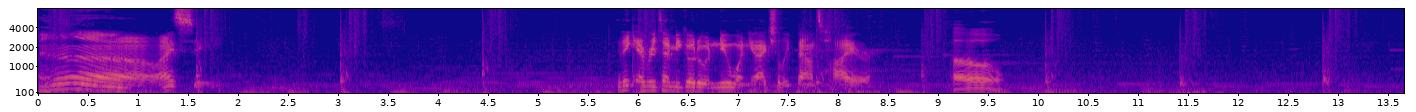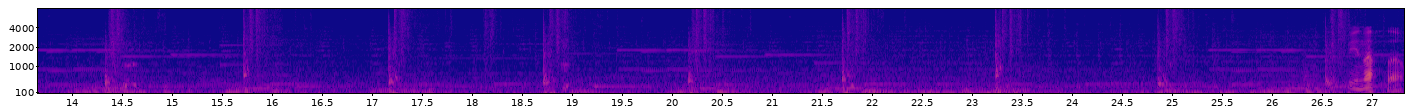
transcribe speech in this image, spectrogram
Oh, I see. I think every time you go to a new one, you actually bounce higher. Oh. Be enough though.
